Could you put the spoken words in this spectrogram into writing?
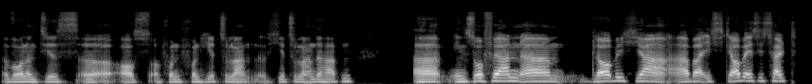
Volunteers äh, aus, von, von hierzulande, hierzulande hatten. Äh, insofern ähm, glaube ich ja, aber ich glaube, es ist halt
